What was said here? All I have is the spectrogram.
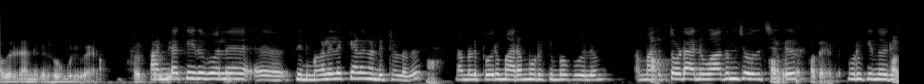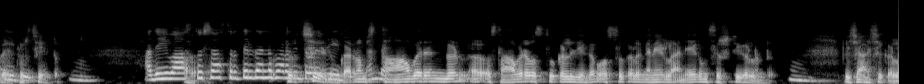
അവരുടെ അനുഗ്രഹവും കൂടി വേണം. പണ്ടൊക്കെ ഇതുപോലെ സിനിമകളിലൊക്കെയാണ് കണ്ടിട്ടുള്ളത്. നമ്മളിപ്പോ ഒരു മരം മുറിക്കുമ്പോൾ പോലും മരത്തോട് അനുവാദം ചോദിച്ചിട്ട് മുറിക്കുന്ന ഒരു തീർച്ചയായിട്ടും. അത് ഈ വാസ്തുശാസ്ത്രത്തിൽ തന്നെ തീർച്ചയായിട്ടും. കാരണം സ്ഥാവരങ്ങൾ വസ്തുക്കൾ സ്ഥാവര വസ്തുക്കൾ ജംഗമവസ്തുക്കൾ ഇങ്ങനെയുള്ള അനേകം സൃഷ്ടികളുണ്ട് പിശാശുക്കൾ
